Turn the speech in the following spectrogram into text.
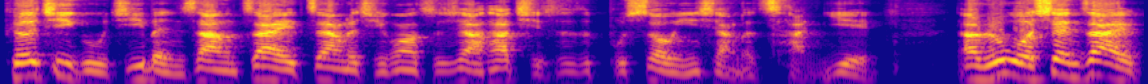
科技股基本上在这样的情况之下，它其实是不受影响的产业。那如果现在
